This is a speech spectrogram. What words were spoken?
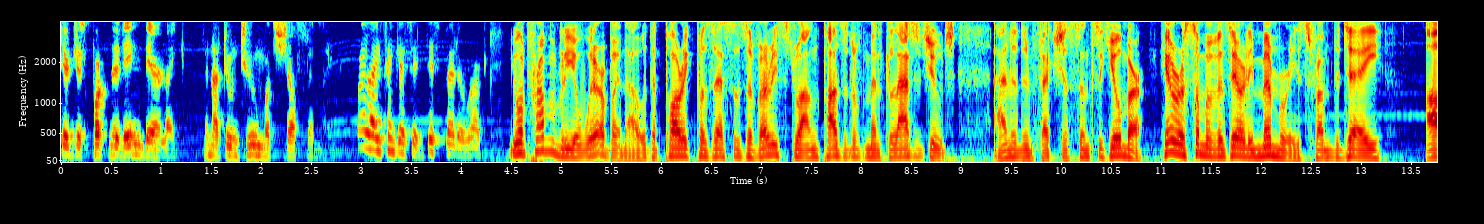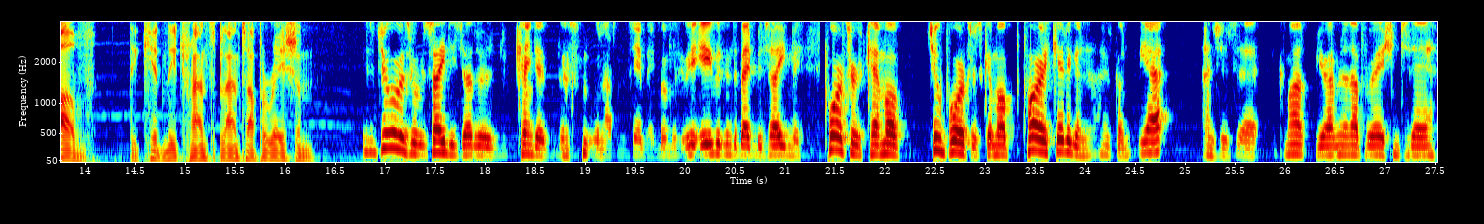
they're just putting it in there, like they're not doing too much shuffling. Like well, I think I said this better work. You are probably aware by now that Pádraig possesses a very strong positive mental attitude and an infectious sense of humour. Here are some of his early memories from the day of the kidney transplant operation. The two of us were beside each other, kind of, well, not in the same bed, but he was in the bed beside me. Porter came up, two porters came up, Pádraig Gilligan. I was going, yeah. And says, uh, come on, you're having an operation today.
